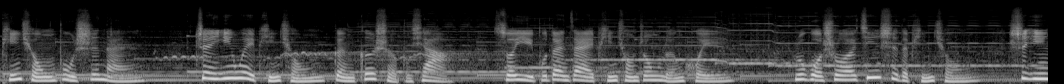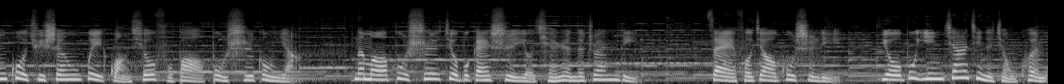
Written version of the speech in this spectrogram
贫穷布施难，正因为贫穷更割舍不下，所以不断在贫穷中轮回。如果说今世的贫穷是因过去生为广修福报布施供养，那么布施就不该是有钱人的专利。在佛教故事里，有不因家境的窘困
